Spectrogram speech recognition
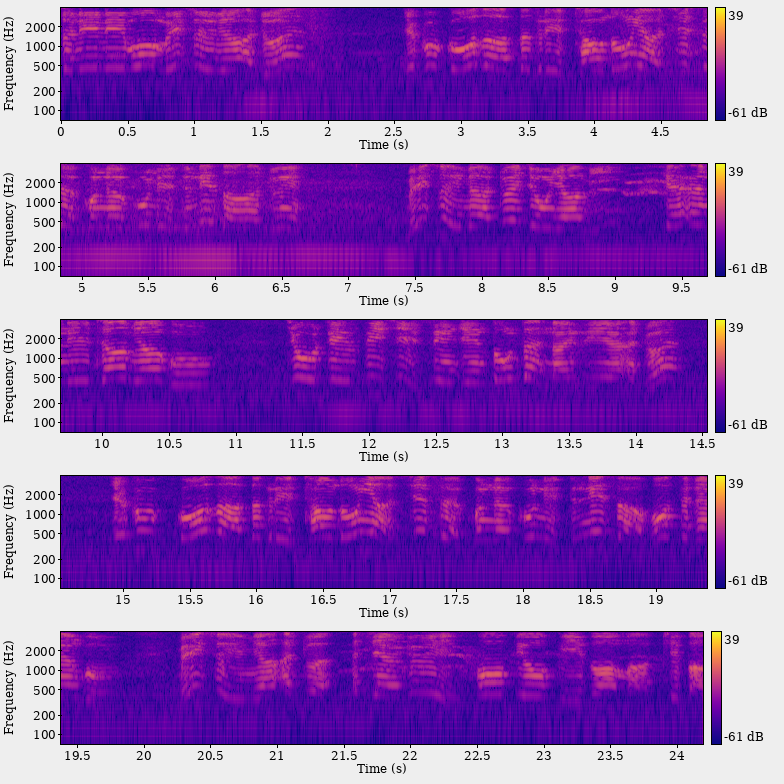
စနေနေ့ပေါ်မိတ်ဆွေများအတွက်ယခုကောစာတက္ကရာ1389ခုနှစ်တနှစ်တာအတွင်းမိတ်ဆွေများတွေ့ကြုံရမည်ကံအနေထားများကိုကြိုတင်သိရှိစင်ကြင်သုံးသပ်နိုင်စေရန်အတွက်ယခုကောစာတက္ကရာ1389ခုနှစ်တနှစ်စာဟောစတန်ကိုမိတ်ဆွေများအတွက်အကြံပြု၍ဟောပြောပေးသွားမှာဖြစ်ပါ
